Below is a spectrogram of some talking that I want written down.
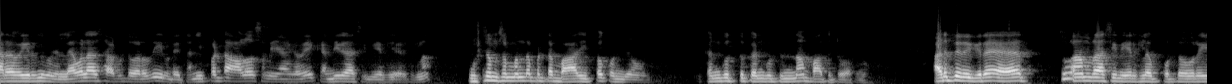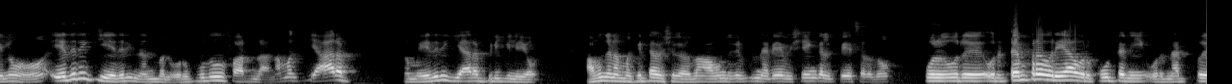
அரை வயிறுன்னு கொஞ்சம் லெவலாக சாப்பிட்டு வர்றது என்னுடைய தனிப்பட்ட ஆலோசனையாகவே கன்னிராசி நேர்கள் எடுக்கலாம் உஷ்ணம் சம்பந்தப்பட்ட பாதிப்பை கொஞ்சம் கண்குத்து கண்குத்துன்னு தான் பார்த்துட்டு வரணும். அடுத்து இருக்கிற துலாம் ராசி நேர்களை பொறுத்தவரையிலும் எதிரிக்கு எதிரி நண்பன் ஒரு புது ஃபார்முலா நமக்கு யாரை நம்ம எதிரிக்கு யாரை பிடிக்கலையோ அவங்க நம்ம கிட்ட வச்சுக்கிறதும் அவங்க கிட்ட நிறைய விஷயங்கள் பேசுறதும் ஒரு ஒரு ஒரு டெம்பரவரியா ஒரு கூட்டணி ஒரு நட்பு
